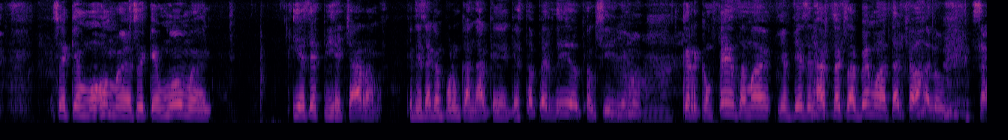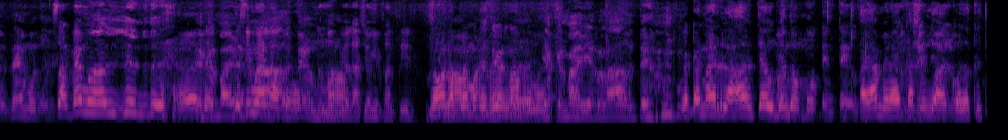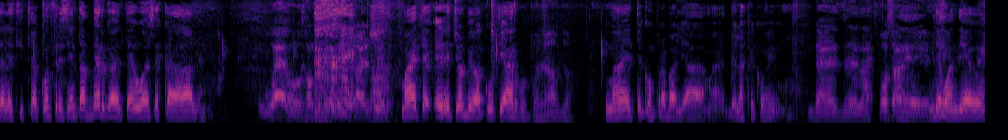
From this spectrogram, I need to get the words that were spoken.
se quemó, man, se quemó, man. Y ese es pije charra, man. Que te saquen por un canal que, que está perdido, que auxilio, man. Que recompensa, man. Y empieza el hashtag salvemos a tal chaval. loco. Salvémoslo. Salvemos al... Que el Decimos el nombre, man. Teo. No más violación infantil. No, no, No, podemos man, decir no el nombre, puedo. Y man. aquel más había relajado en Teo. Acá el más relajado en Tegu viendo... Allá, mira, el casualidad con los cristales con 300 vergas en Tegu, ese es cagadales. Huevos, son como el burro. Más este, ese Cholby va a cutear. Pon el audio. Más te compras baleadas, más de las que comimos. De, de la esposa de. De Juan Diego.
